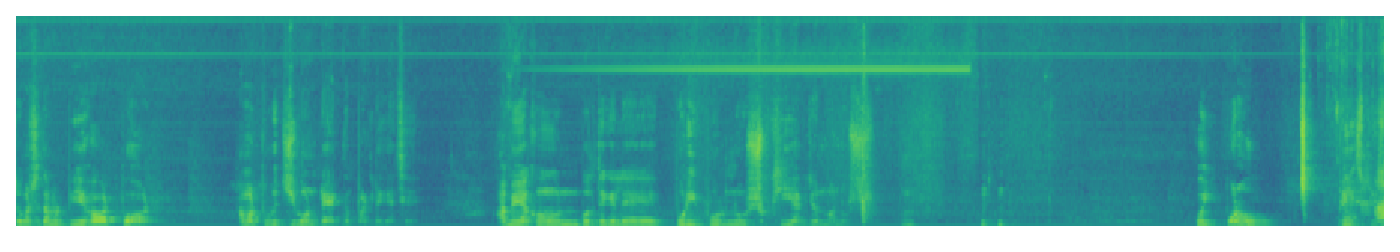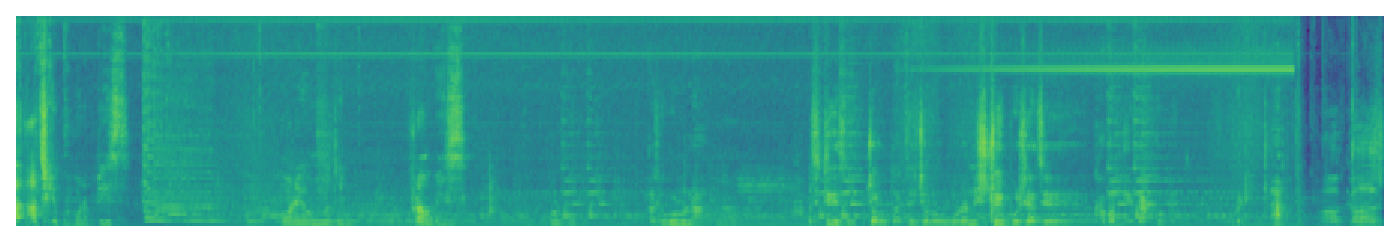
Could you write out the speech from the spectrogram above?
তোমার সাথে আমার বিয়ে হওয়ার পর আমার পুরো জীবনটা একদম পাল্টে গেছে। আমি এখন বলতে গেলে পরিপূর্ণ সুখী একজন মানুষ? ওই পড়ো? প্লিজ প্লিজ আজকে পড়ব না প্লিজ পরে অন্যদিন। প্রমিস আজকে বলব না? না। আচ্ছা ঠিক আছে চলো তাতে চলো ওরা নিশ্চয়ই বসে আছে খাবার নিয়ে রাগ করবে। হ্যাঁ? আকাশ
